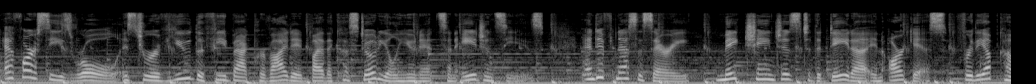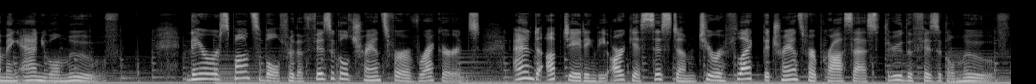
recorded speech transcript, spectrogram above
FRC's role is to review the feedback provided by the custodial units and agencies, and if necessary, make changes to the data in ARCIS for the upcoming annual move. They are responsible for the physical transfer of records and updating the ARCIS system to reflect the transfer process through the physical move.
